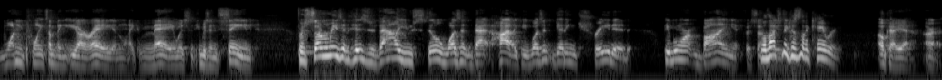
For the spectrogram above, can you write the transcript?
one point something ERA in like May, was he was insane. For some reason, his value still wasn't that high. Like he wasn't getting traded. People weren't buying it for some. Well, that's reason. because of the K rate. Okay, yeah, all right.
